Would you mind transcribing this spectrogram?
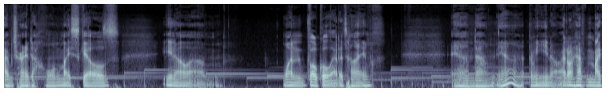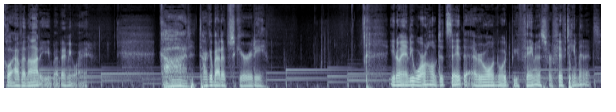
I'm trying to hone my skills you know, um, one vocal at a time. And um, yeah, I mean, you know, I don't have Michael Avenatti, but anyway. God, talk about obscurity. You know, Andy Warhol did say that everyone would be famous for 15 minutes.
